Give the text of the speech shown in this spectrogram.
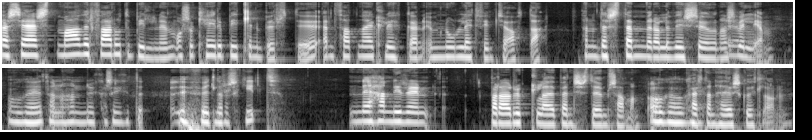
Það sést maður fara út úr bílnum og svo keiri bílinu burtu en þarna er klukkan um 01.58. Þannig að það stemmir alveg við sögunars Já. William. Ok, þannig að hann er kannski ekki uppfyllar að skýt. Nei, hann í raun bara rugglaði bensistöðum saman Ok, ok. hvert hann hefði skuttla á honum.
